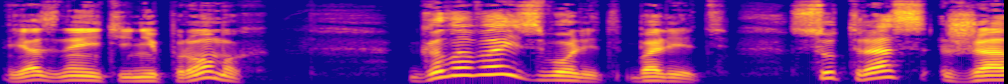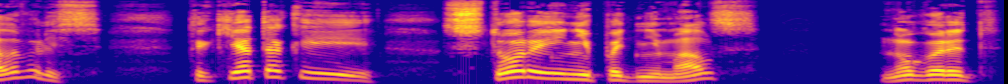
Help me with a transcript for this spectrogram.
Я, знаете, не промах. Голова изволит болеть. С утра жаловались. Так я так и сторы и не поднимался. Но, говорит,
